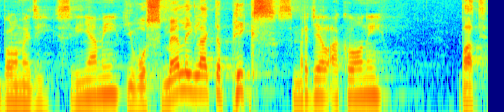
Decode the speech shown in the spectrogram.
Bol medzi svíňami, He was smelling like the pigs, smrdel ako oni, but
